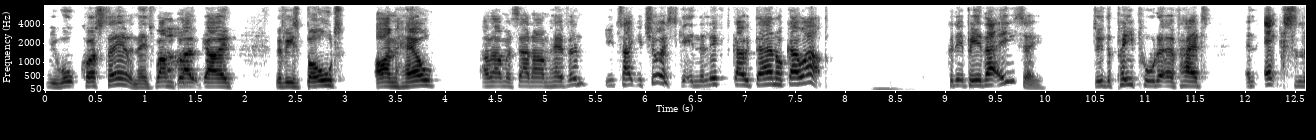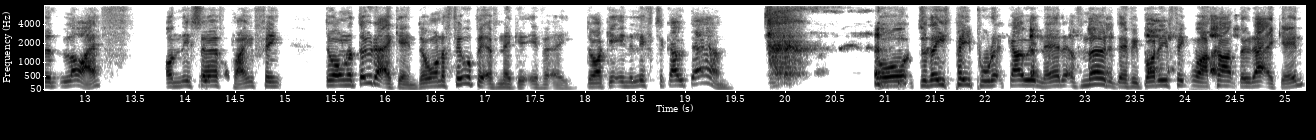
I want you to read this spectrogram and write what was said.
you walk across there and there's one bloke going with his bald, I'm hell, and I'm saying I'm heaven? You take your choice. Get in the lift, go down, or go up. Could it be that easy? Do the people that have had an excellent life on this earth plane think, do I want to do that again? Do I want to feel a bit of negativity? Do I get in the lift to go down? or do these people that go in there that have murdered everybody think, well, I can't do that again?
